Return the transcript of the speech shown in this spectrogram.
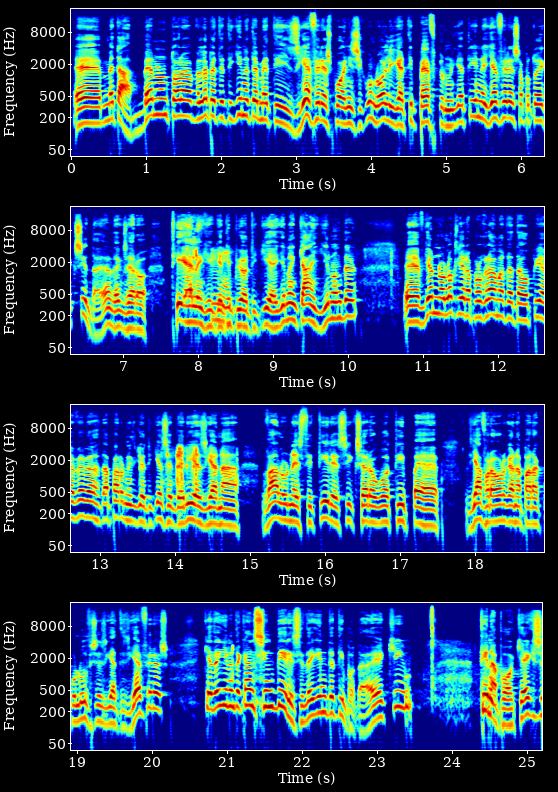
Ε, μετά, μπαίνουν τώρα, βλέπετε τι γίνεται με τις γέφυρες που ανησυχούν όλοι γιατί πέφτουν, γιατί είναι γέφυρες από το 60, ε, δεν ξέρω τι έλεγχοι και τι ναι. ποιοτικοί έγιναν και αν γίνονται. Ε, βγαίνουν ολόκληρα προγράμματα τα οποία βέβαια θα τα πάρουν ιδιωτικές εταιρείες για να βάλουν αισθητήρες ή ξέρω εγώ τι ε, διάφορα όργανα παρακολούθησης για τις γέφυρες και δεν γίνεται καν συντήρηση, δεν γίνεται τίποτα. Εκεί τι να πω, και έχεις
